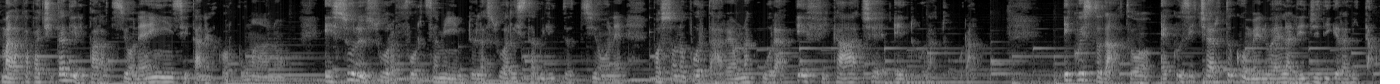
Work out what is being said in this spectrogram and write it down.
Ma la capacità di riparazione è insita nel corpo umano e solo il suo rafforzamento e la sua ristabilizzazione possono portare a una cura efficace e duratura. E questo dato è così certo come lo è la legge di gravità.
